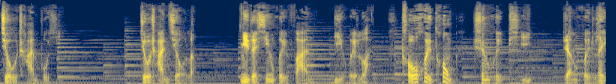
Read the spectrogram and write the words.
纠缠不已。纠缠久了。你的心会烦，意会乱，头会痛，身会疲，人会累，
